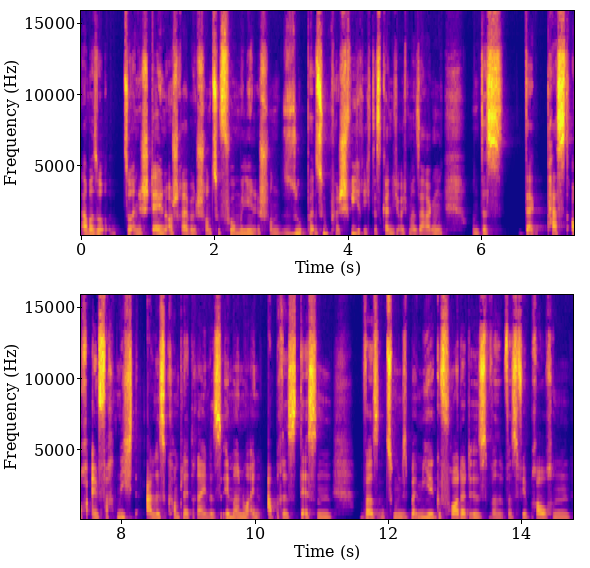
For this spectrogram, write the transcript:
Aber so, so eine Stellenausschreibung schon zu formulieren, ist schon super, super schwierig. Das kann ich euch mal sagen. Und das, da passt auch einfach nicht alles komplett rein. Das ist immer nur ein Abriss dessen, was zumindest bei mir gefordert ist, was, was wir brauchen.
